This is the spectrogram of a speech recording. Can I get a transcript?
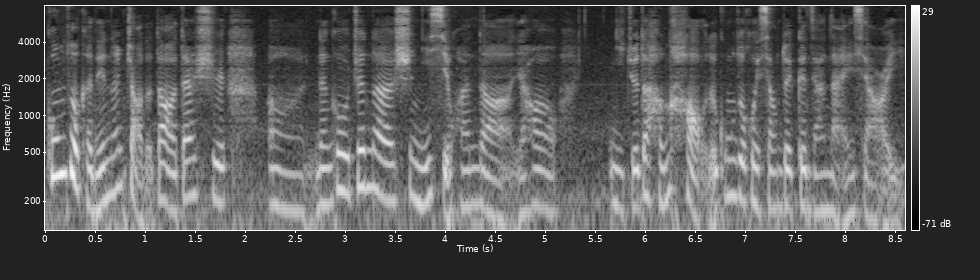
工作肯定能找得到，但是，嗯，能够真的是你喜欢的，然后。你觉得很好的工作会相对更加难一些而已。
